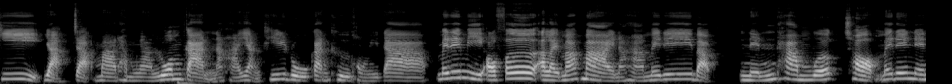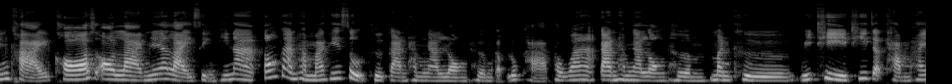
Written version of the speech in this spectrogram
ที่อยากจะมาทำงานร่วมกันนะคะ อย่างที่รู้กันคือของนิดา ไม่ได้มี offer อะไรมากมายนะคะ ไม่ได้แบบ เน้นทำเวิร์กช็อปไม่ได้เน้นขายคอร์สออนไลน์ไม่ได้อะไรสิ่งที่นิดาต้องการทำมากที่สุดคือการทำงาน long term กับลูกค้า เพราะว่าการทำงาน long term มันคือวิธีที่จะทำให้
